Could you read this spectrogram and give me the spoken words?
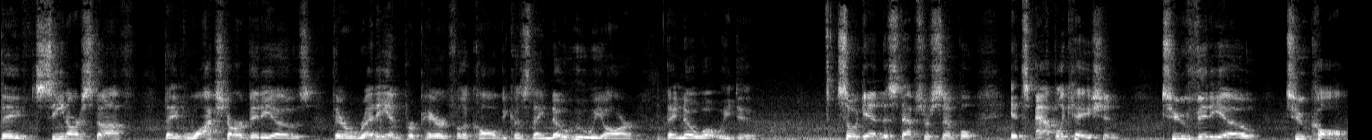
They've seen our stuff. They've watched our videos. They're ready and prepared for the call because they know who we are. They know what we do. So, again, the steps are simple it's application to video to call.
